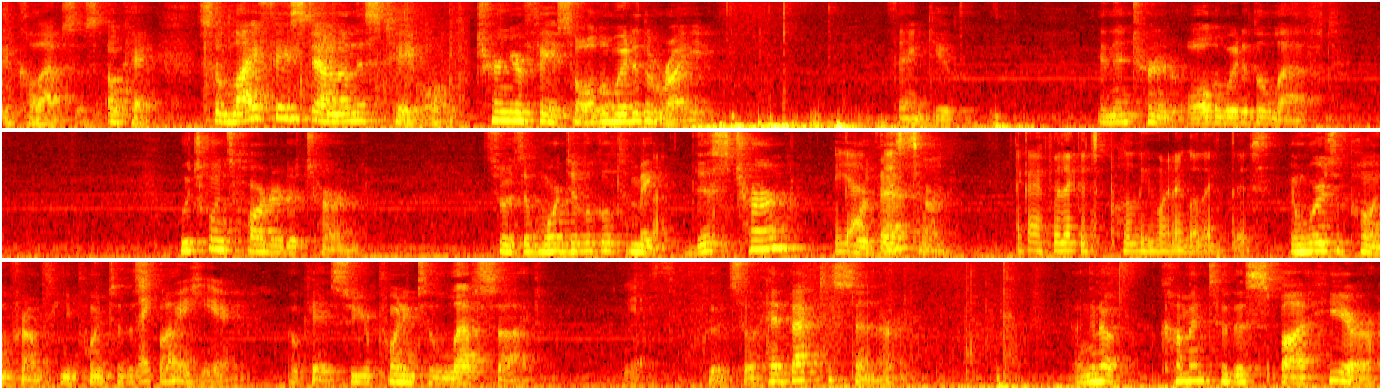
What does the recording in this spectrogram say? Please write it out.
It collapses. Okay. So lie face down on this table. Turn your face all the way to the right. Thank you. And then turn it all the way to the left. Which one's harder to turn? So is it more difficult to make this turn Yeah, or that this turn? one. Like I feel like it's pulling when I go like this. And where's it pulling from? Can you point to the like spot? right here. Okay, so you're pointing to the left side. Yes. Good. So head back to center. I'm gonna come into this spot here.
